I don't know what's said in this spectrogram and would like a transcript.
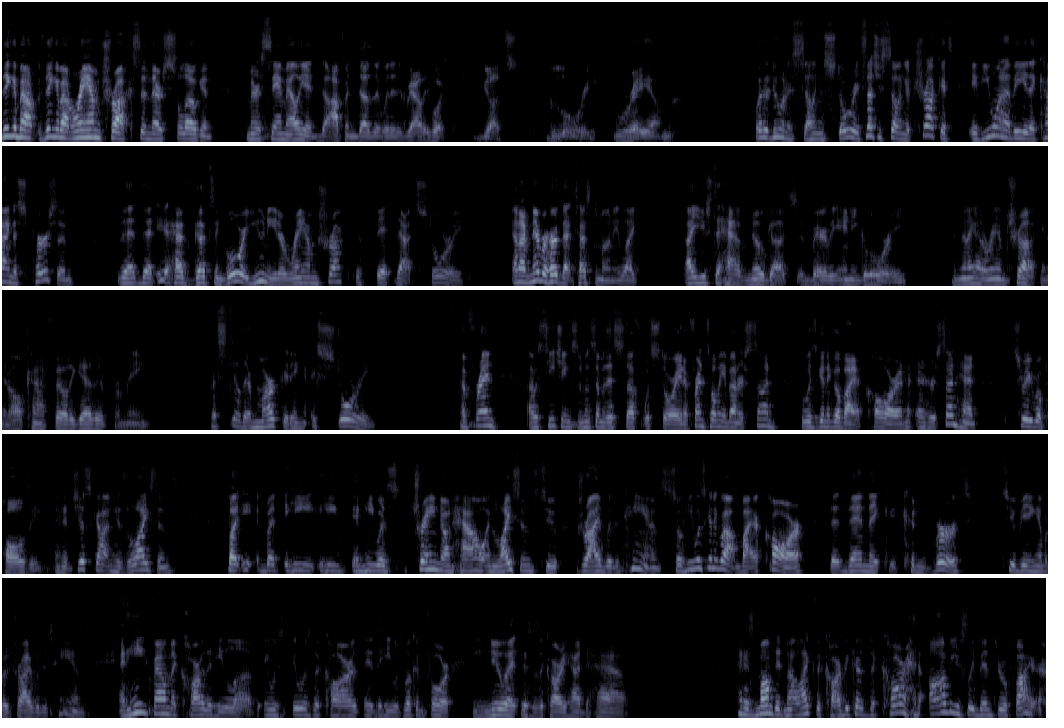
Think about think about Ram trucks and their slogan. Remember Sam Elliott often does it with his growly voice. Guts, glory, Ram. What they're doing is selling a story. It's not just selling a truck. It's if you want to be the kind of person that that it has guts and glory, you need a Ram truck to fit that story. And I've never heard that testimony. Like I used to have no guts and barely any glory, and then I got a Ram truck, and it all kind of fell together for me. But still, they're marketing a story. A friend, I was teaching some some of this stuff with story, and a friend told me about her son who was going to go buy a car, and, and her son had cerebral palsy and had just gotten his license but but he he and he was trained on how and licensed to drive with his hands. So he was going to go out and buy a car that then they could convert to being able to drive with his hands. And he found the car that he loved. It was it was the car that he was looking for. He knew it. This is a car he had to have. And his mom did not like the car because the car had obviously been through a fire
